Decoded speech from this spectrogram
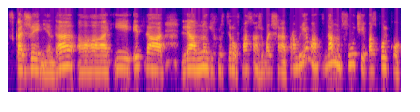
скольжения, да, и это для многих мастеров массажа большая проблема. В данном случае, поскольку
